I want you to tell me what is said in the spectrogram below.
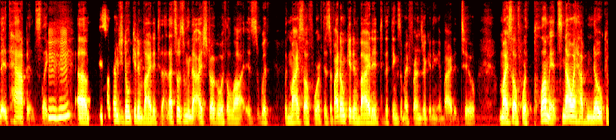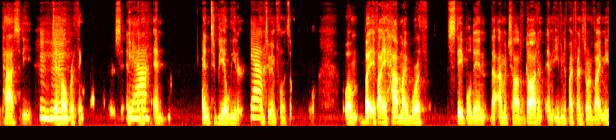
it happens like Mhm. um, sometimes you don't get invited to that that's something that i struggle with a lot is with with my self-worth is if i don't get invited to the things that my friends are getting invited to my self-worth plummets now i have no capacity to help Mhm. or think about others and, Yeah. and and and to be a leader Yeah. and to influence other people um, but if i have my worth stapled in that i'm a child of god and, and even if my friends don't invite me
